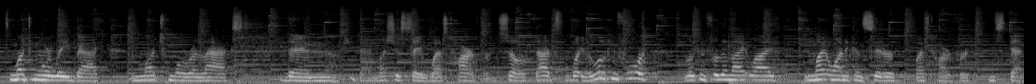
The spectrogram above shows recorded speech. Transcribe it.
It's much more laid back and much more relaxed than, than let's just say West Hartford. So if that's what you're looking for, looking for the nightlife, you might want to consider West Hartford instead.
